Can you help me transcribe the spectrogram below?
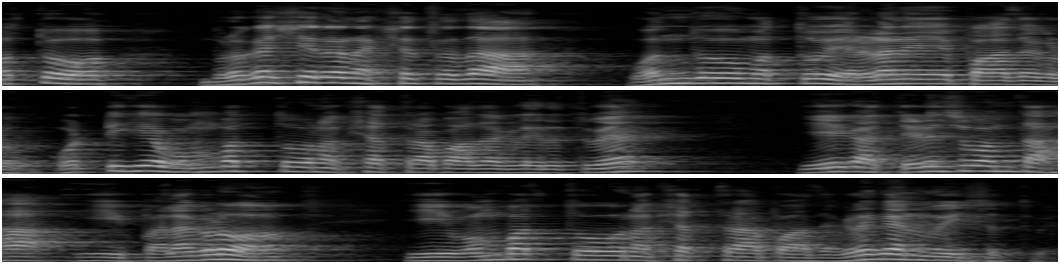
ಮತ್ತು ಮೃಗಶಿರ ನಕ್ಷತ್ರದ ಒಂದು ಮತ್ತು ಎರಡನೇ ಪಾದಗಳು. ಒಟ್ಟಿಗೆ ಒಂಬತ್ತು ನಕ್ಷತ್ರ ಪಾದಗಳಿರುತ್ತವೆ. ಈಗ ತಿಳಿಸುವಂತಹ ಈ ಫಲಗಳು ಈ ಒಂಬತ್ತು ನಕ್ಷತ್ರ ಪಾದಗಳಿಗೆ ಅನ್ವಯಿಸುತ್ತವೆ.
